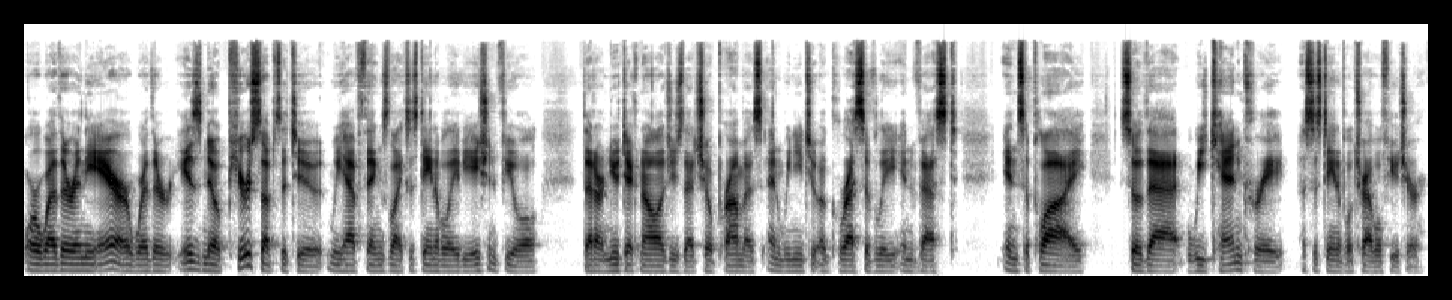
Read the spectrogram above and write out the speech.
or whether in the air where there is no pure substitute, we have things like sustainable aviation fuel that are new technologies that show promise. And we need to aggressively invest in supply so that we can create a sustainable travel future.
